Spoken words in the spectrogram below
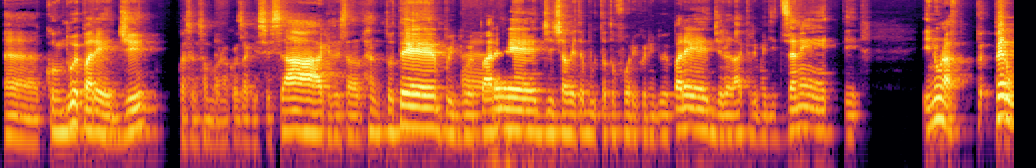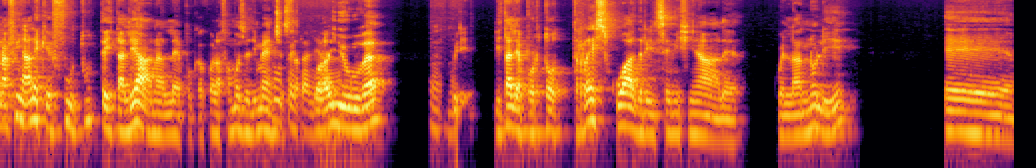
eh, con due pareggi, questa insomma è una cosa che si sa, che c'è stato tanto tempo, i due eh. pareggi, ci avete buttato fuori con i due pareggi, le lacrime di Zanetti, una, per una finale che fu tutta italiana all'epoca, quella famosa di Manchester con la Juve, quindi l'Italia portò tre squadre in semifinale quell'anno lì, e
